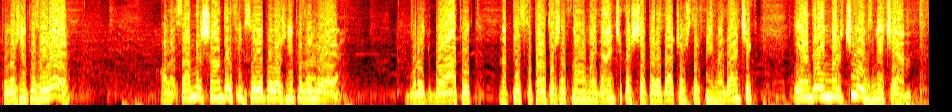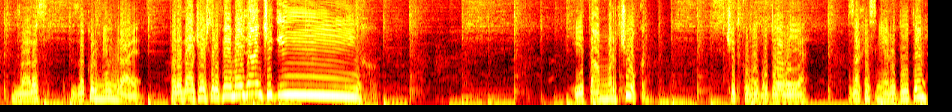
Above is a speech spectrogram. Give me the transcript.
положення поза грою. Олександр Шандор фіксує положення поза грою. Боротьба тут на підступах до штрафного майданчика. Ще передача в штрафний майданчик. І Андрій Марчук з м'ячем. Зараз за корміл грає. Передача в штрафний майданчик і. І там Марчук чітко вибудовує захисні редути.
